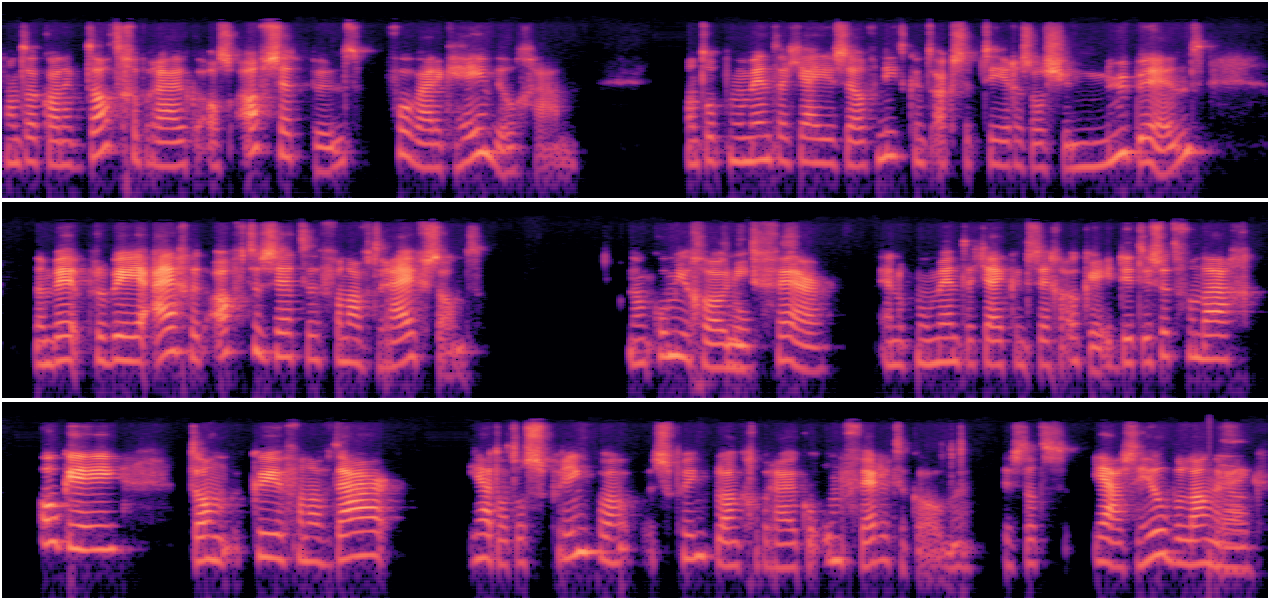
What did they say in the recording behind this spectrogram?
want dan kan ik dat gebruiken als afzetpunt voor waar ik heen wil gaan. Want op het moment dat jij jezelf niet kunt accepteren zoals je nu bent, dan probeer je eigenlijk af te zetten vanaf drijfzand. Dan kom je gewoon niet ver. En op het moment dat jij kunt zeggen: Oké, dit is het vandaag, oké, dan kun je vanaf daar ja, dat als springplank, springplank gebruiken om verder te komen. Dus dat is, ja, is heel belangrijk.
